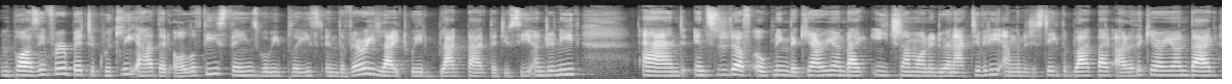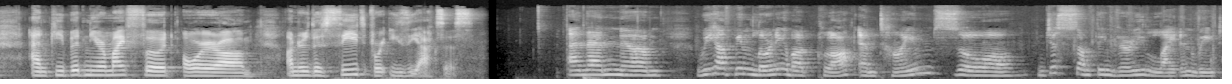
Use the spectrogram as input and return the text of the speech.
I'm pausing for a bit to quickly add that all of these things will be placed in the very lightweight black bag that you see underneath and instead of opening the carry-on bag each time I want to do an activity, I'm going to just take the black bag out of the carry-on bag and keep it near my foot or um, under the seat for easy access. And then um, we have been learning about clock and time. So just something very light and weight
